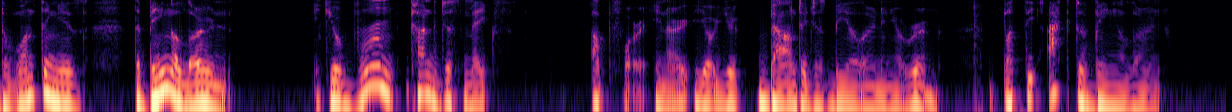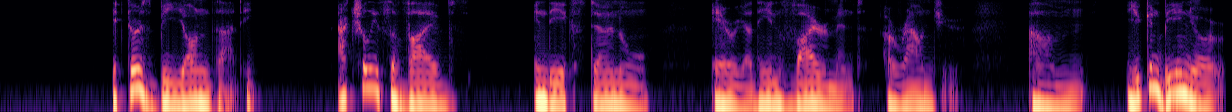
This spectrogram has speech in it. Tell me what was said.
the one thing is the being alone your room kind of just makes up for it you know you're you're bound to just be alone in your room but the act of being alone it goes beyond that it actually survives in the external area, the environment around you. Um, you can be in your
